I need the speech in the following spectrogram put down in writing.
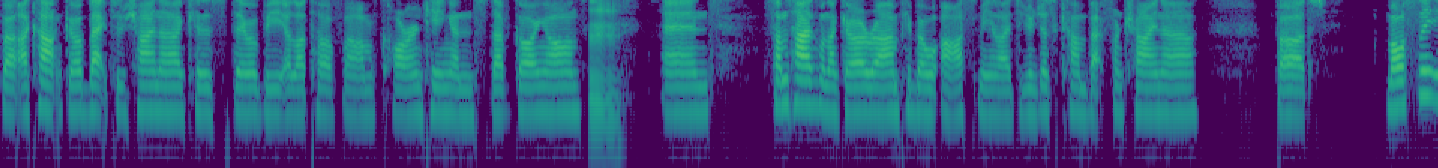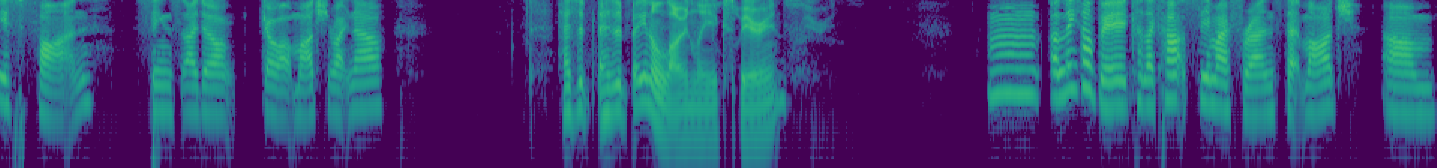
But I can't go back to China because there will be a lot of um, quarantine and stuff going on, Mm. and sometimes when I go around, people will ask me like, "Did you just come back from China?" But mostly it's fun since I don't go out much right now. Has it has it been a lonely experience? Mm, a little bit because I can't see my friends that much. Um,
